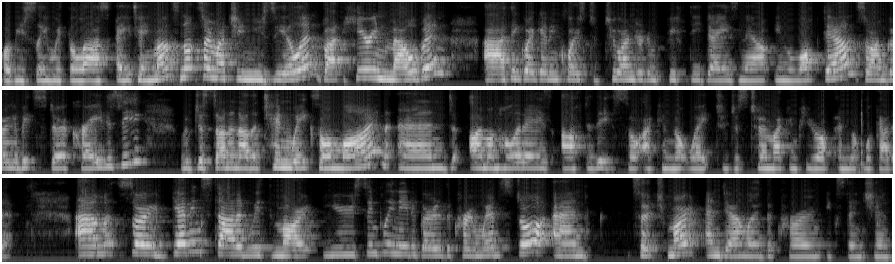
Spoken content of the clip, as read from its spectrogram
obviously, with the last 18 months, not so much in New Zealand, but here in Melbourne, uh, I think we're getting close to 250 days now in lockdown. So I'm going a bit stir crazy. We've just done another 10 weeks online and I'm on holidays after this. So I cannot wait to just turn my computer off and not look at it. Um, so getting started with Mote, you simply need to go to the Chrome Web Store and search Mote and download the Chrome extension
